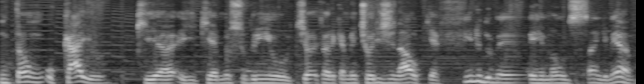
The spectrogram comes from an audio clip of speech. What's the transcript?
Então, o Caio, que é, que é meu sobrinho teoricamente original, que é filho do meu irmão de sangue mesmo,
